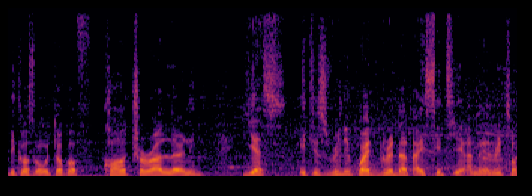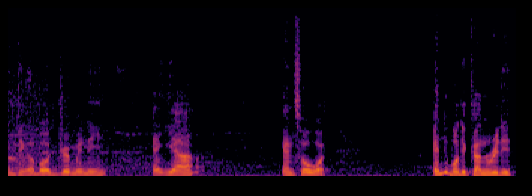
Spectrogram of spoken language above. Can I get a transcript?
because when we talk of cultural learning, yes, it is really quite great that I sit here and I read something about Germany. And yeah, and so what? Anybody can read it.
